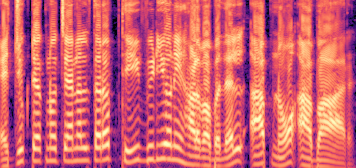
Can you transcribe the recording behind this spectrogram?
એજ્યુકટેકનો ચેનલ તરફથી વીડિયો નિહાળવા બદલ આપનો આભાર.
